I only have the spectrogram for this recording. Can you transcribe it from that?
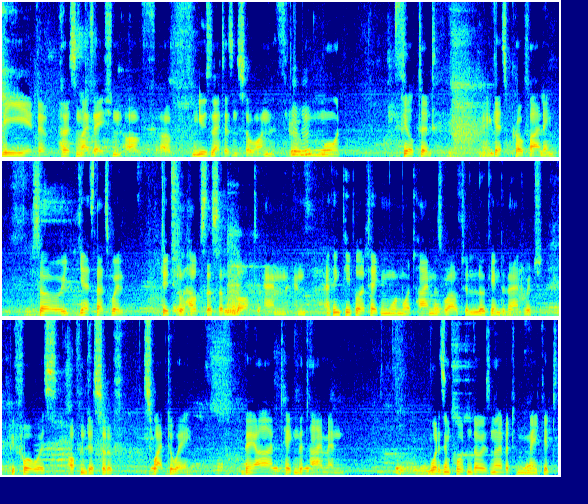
The the personalization of, of newsletters and so on through mm-hmm. more filtered uh, guest profiling. So yes, that's where digital helps us a lot, and, and I think people are taking more and more time as well to look into that, which before was often just sort of swiped away. They are taking the time, and what is important though is never to make it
